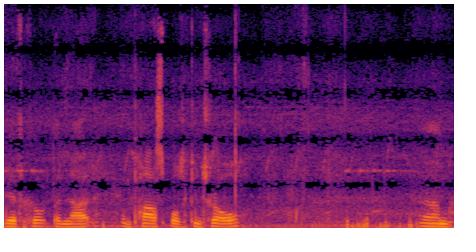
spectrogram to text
Difficult but not impossible to control. Um,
